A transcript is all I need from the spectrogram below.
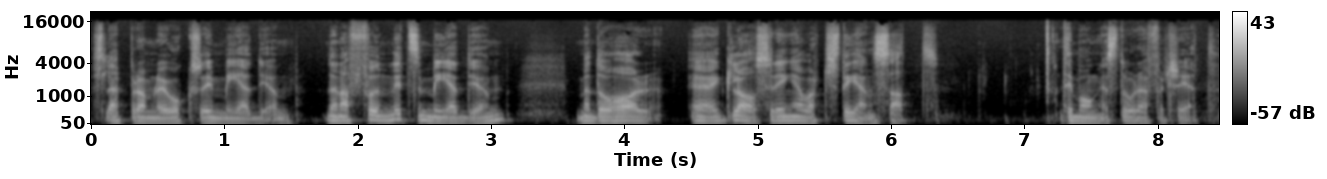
Släpper de nu också i medium. Den har funnits i medium, men då har eh, glasringen varit stensatt till många stora förtret.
